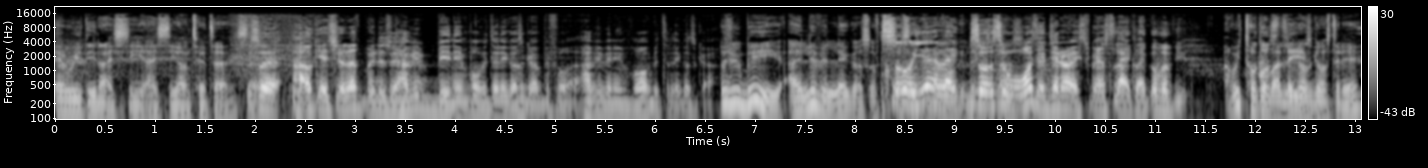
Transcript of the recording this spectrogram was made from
everything I see, I see on Twitter. So, So uh, okay, so let's put it this way: Have you been involved with a Lagos girl before? Have you been involved with a Lagos girl? what should be? I live in Lagos, of course. So I've yeah, like so Lagos so what's your general experience like? Like overview. Are we talking about Positive. Lagos girls today?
